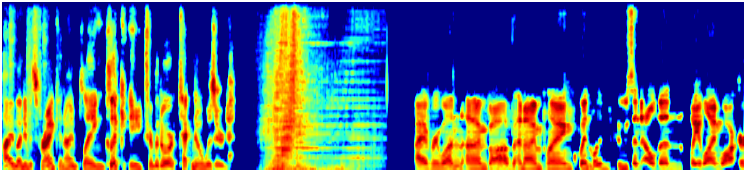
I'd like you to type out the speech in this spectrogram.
Hi, my name is Frank, and I'm playing Click, a Trimadore Techno Wizard. Hi, everyone. I'm Bob, and I'm playing Quinlan, who's an elven leyline walker.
